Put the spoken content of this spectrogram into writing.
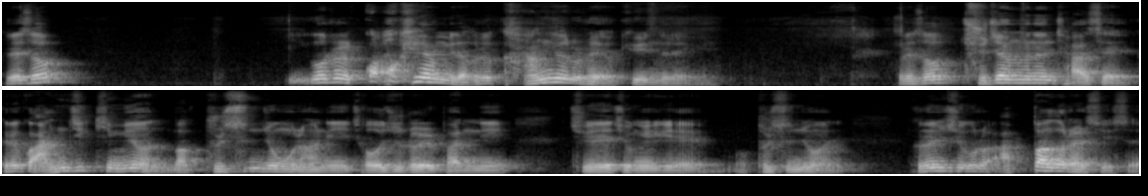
그래서 이거를 꼭 해야 합니다. 그리고 강요를 해요. 교인들에게. 그래서 주장하는 자세, 그리고 안 지키면 막 불순종을 하니 저주를 받니 주의 종에게 뭐 불순종하니 그런 식으로 압박을 할 수 있어요.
